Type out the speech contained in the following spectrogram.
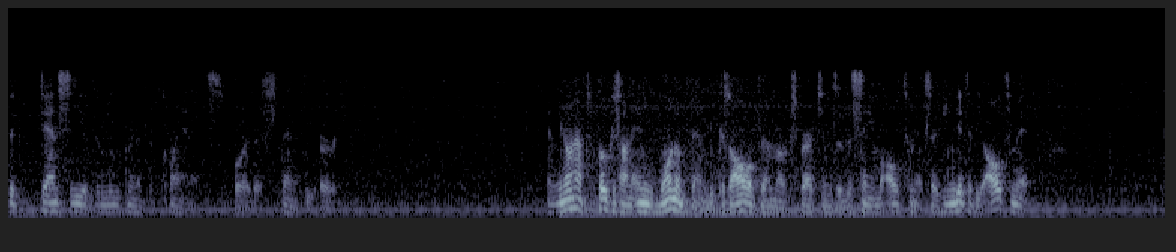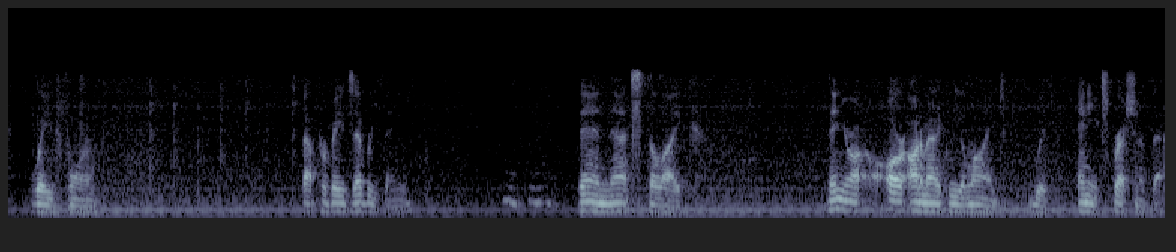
the density of the movement of the planets or the spin of the Earth. And you don't have to focus on any one of them because all of them are expressions of the same ultimate. So if you can get to the ultimate waveform that pervades everything, Mm-hmm. then that's the like, then you're are automatically aligned with any expression of that.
